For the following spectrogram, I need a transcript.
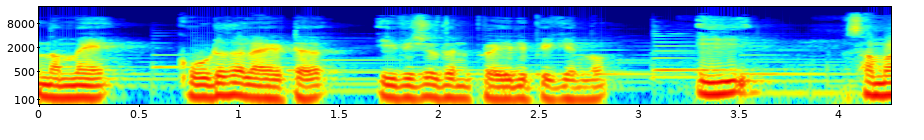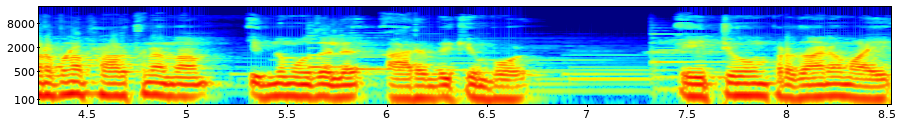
നമ്മെ കൂടുതലായിട്ട് ഈ വിശുദ്ധൻ പ്രേരിപ്പിക്കുന്നു. ഈ സമർപ്പണ പ്രാർത്ഥന നാം ഇന്നു മുതൽ ആരംഭിക്കുമ്പോൾ ഏറ്റവും പ്രധാനമായി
